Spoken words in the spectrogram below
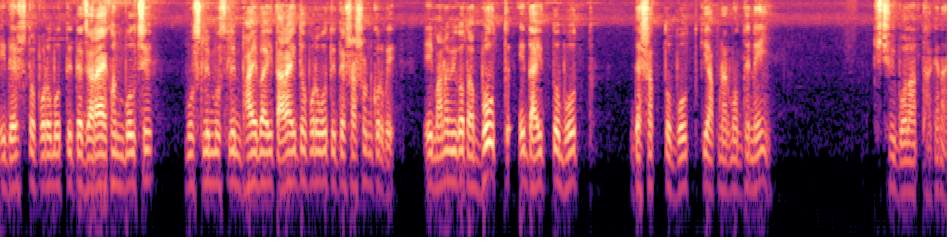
এই দেশ তো পরবর্তীতে যারা এখন বলছে, মুসলিম মুসলিম ভাই ভাই, তারাই তো পরবর্তীতে শাসন করবে। এই মানবিকতা বোধ, এই দায়িত্ব বোধ, দেশাত্ম বোধ কি আপনার মধ্যে নেই? কিছুই বলার থাকে না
